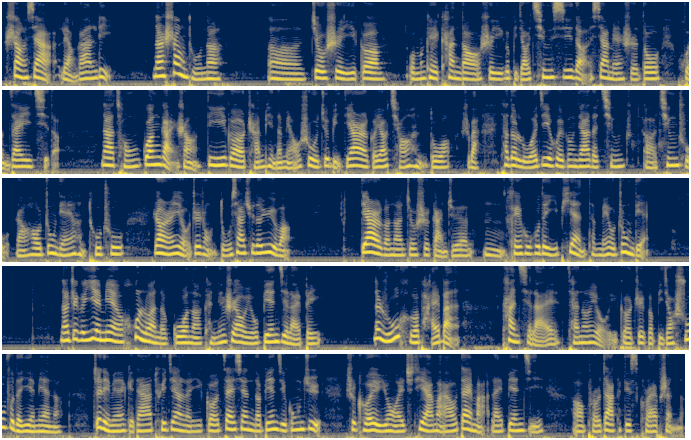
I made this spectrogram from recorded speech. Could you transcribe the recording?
上下两个案例。那上图呢，嗯，就是一个。我们可以看到是一个比较清晰的，下面是都混在一起的。那从观感上，第一个产品的描述就比第二个要强很多，是吧？它的逻辑会更加的清呃清楚，然后重点也很突出，让人有这种读下去的欲望。第二个呢，就是感觉嗯黑乎乎的一片，它没有重点。那这个页面混乱的锅呢，肯定是要由编辑来背。那如何排版？看起来才能有一个这个比较舒服的页面呢。这里面给大家推荐了一个在线的编辑工具，是可以用 HTML 代码来编辑呃 product description 的。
